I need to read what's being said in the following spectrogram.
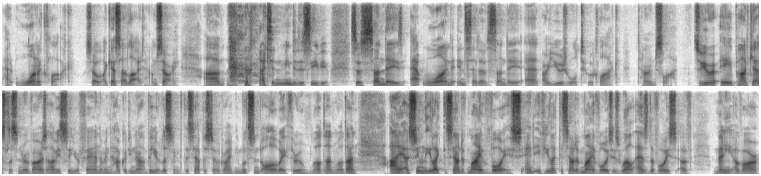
at 1 o'clock. So I guess I lied. I'm sorry. Um, I didn't mean to deceive you. So Sundays at 1 instead of Sunday at our usual 2 o'clock time slot. So you're a podcast listener of ours. Obviously, you're a fan. I mean, how could you not be? You're listening to this episode, right? You listened all the way through. Well done, well done. I assume that you like the sound of my voice. And if you like the sound of my voice as well as the voice of many of our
